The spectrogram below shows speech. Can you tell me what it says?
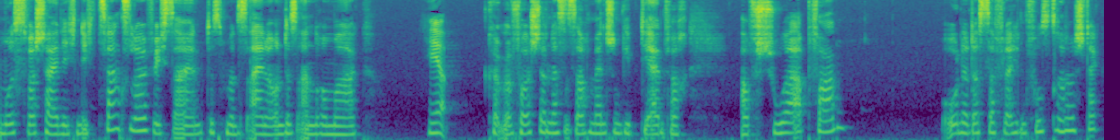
Muss wahrscheinlich nicht zwangsläufig sein, dass man das eine und das andere mag. Ja. Könnte mir vorstellen, dass es auch Menschen gibt, die einfach auf Schuhe abfahren, ohne dass da vielleicht ein Fuß drin steckt.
